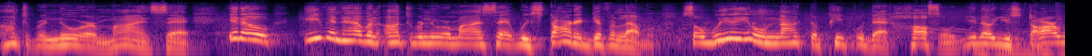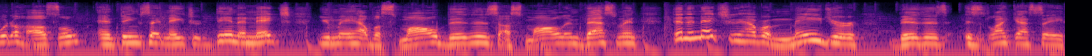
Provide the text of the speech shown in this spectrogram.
entrepreneur mindset. You know, even have an entrepreneur mindset, we start at different level. So we don't knock the people that hustle. You know, you start with a hustle and things that nature. Then the next, you may have a small business, a small investment. Then the next, you have a major business. It's like I say,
